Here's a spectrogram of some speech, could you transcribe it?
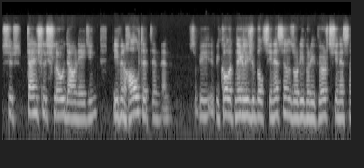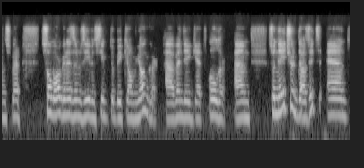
substantially slow down aging even halt it and, and we, we call it negligible senescence or even reverse senescence, where some organisms even seem to become younger uh, when they get older. Um, so nature does it, and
